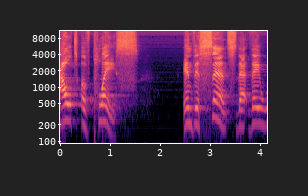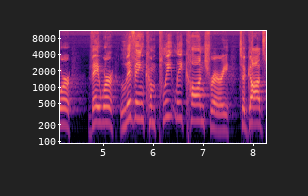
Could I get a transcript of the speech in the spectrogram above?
out of place in this sense that they were, they were living completely contrary to God's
